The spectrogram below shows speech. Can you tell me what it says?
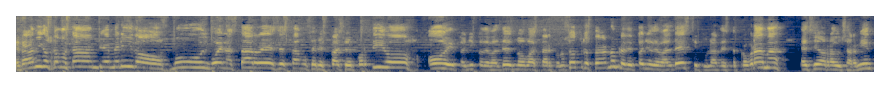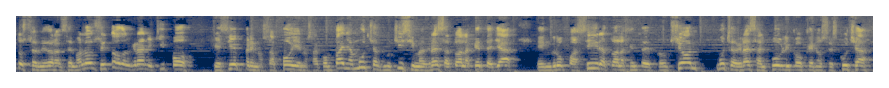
¿Qué tal amigos? ¿Cómo están? Bienvenidos. Muy buenas tardes. Estamos en Espacio Deportivo. Hoy Toñito de Valdés no va a estar con nosotros, pero a nombre de Toño de Valdés, titular de este programa, el señor Raúl Sarmiento, servidor Anselmo Alonso y todo el gran equipo que siempre nos apoya y nos acompaña. Muchas, muchísimas gracias a toda la gente allá en Grupo Asir, a toda la gente de producción. Muchas gracias al público que nos escucha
